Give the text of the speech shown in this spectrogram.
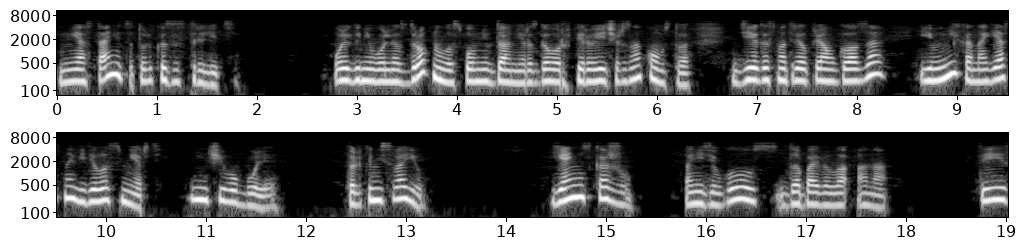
мне останется только застрелиться». Ольга невольно вздрогнула, вспомнив давний разговор в первый вечер знакомства. Диего смотрел прямо в глаза, и в них она ясно видела смерть, ничего более только не свою. Я не скажу, понизив голос, добавила она. Ты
